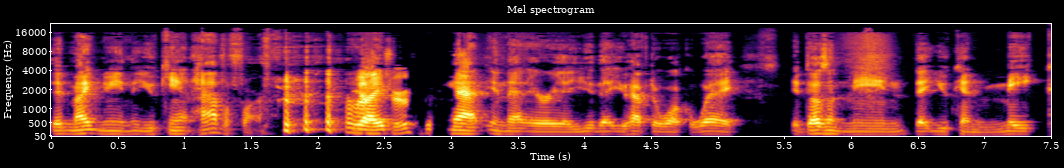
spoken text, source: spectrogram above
It might mean that you can't have a farm, right? true. In that in that area, you that you have to walk away. It doesn't mean that you can make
